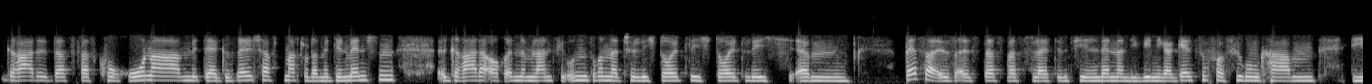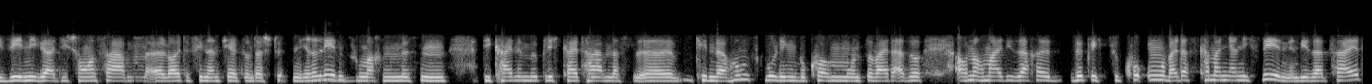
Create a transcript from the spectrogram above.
gerade das, was Corona mit der Gesellschaft macht oder mit den Menschen, äh, gerade auch in einem Land wie unseren natürlich deutlich, deutlich ähm, besser ist als das, was vielleicht in vielen Ländern, die weniger Geld zur Verfügung haben, die weniger die Chance haben, äh, Leute finanziell zu unterstützen, ihre Läden mhm. zu machen müssen, die keine Möglichkeit haben, dass äh, Kinder Homeschooling bekommen und so weiter. Also auch nochmal die Sache wirklich zu gucken, weil das kann man ja nicht sehen in dieser Zeit.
